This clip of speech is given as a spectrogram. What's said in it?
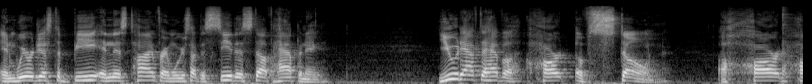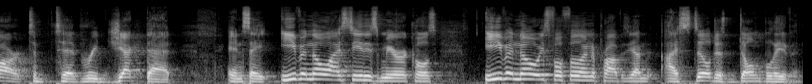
and we were just to be in this time frame where we start to see this stuff happening, you would have to have a heart of stone, a hard heart to, to reject that and say, even though I see these miracles, even though he's fulfilling the prophecy, I'm, I still just don't believe it.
